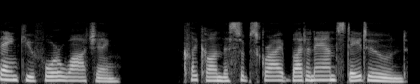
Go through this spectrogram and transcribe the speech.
Thank you for watching. Click on the subscribe button and stay tuned.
